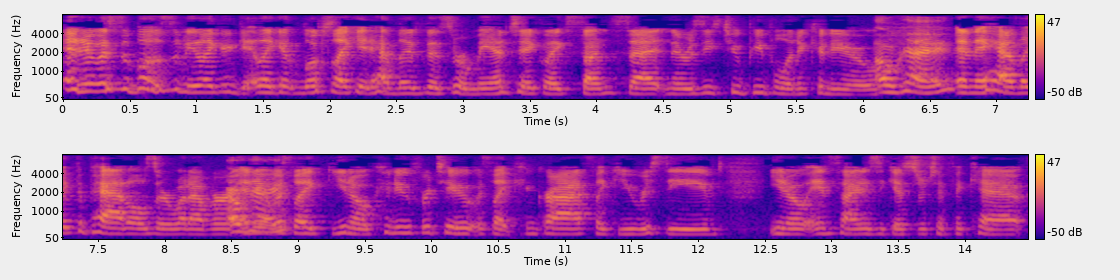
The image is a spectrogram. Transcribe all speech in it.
and it was supposed to be like a like it looked like it had like this romantic like sunset, and there was these two people in a canoe Okay. and they had like the paddles or whatever okay. and it was like you know canoe for two it was like congrats like you received you know inside is a gift certificate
